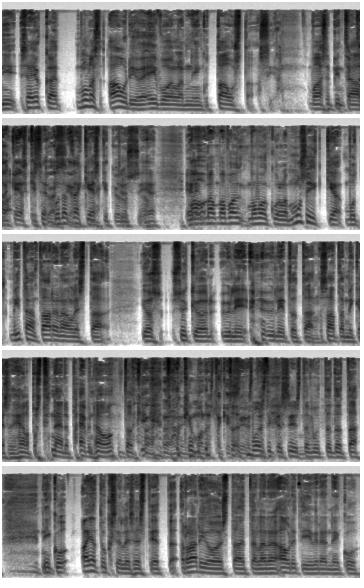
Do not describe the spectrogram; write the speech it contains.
niin se ei olekaan, mulla audio ei voi olla niin kuin tausta-asia vaan se pitää, pitää keskittyä se, mutta pitää keskittyä kyllä, siihen. Eli mä, mä, voin, mä voin kuulla musiikkia, mutta mitään tarinallista, jos syke on yli, yli tota mm. sata, mikä se helposti näinä päivinä on toki, toki niin, monestakin syystä. monestakin syystä, mutta tota, niin kuin ajatuksellisesti, että radioista että tällainen auditiivinen niin kuin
